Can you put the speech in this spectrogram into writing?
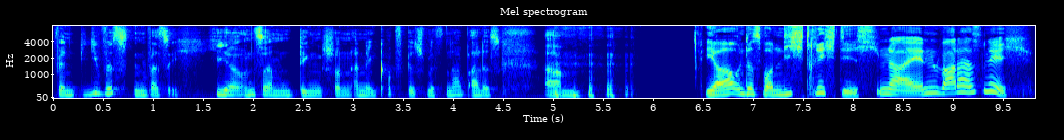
wenn die wüssten, was ich hier unserem Ding schon an den Kopf geschmissen habe, alles. Ähm, Ja, und das war nicht richtig. Nein, war das nicht.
